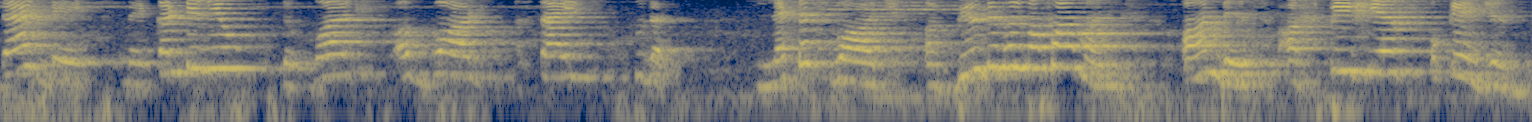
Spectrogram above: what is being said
that they may continue the work of God assigned to them. Let us watch a beautiful performance on this auspicious occasion.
